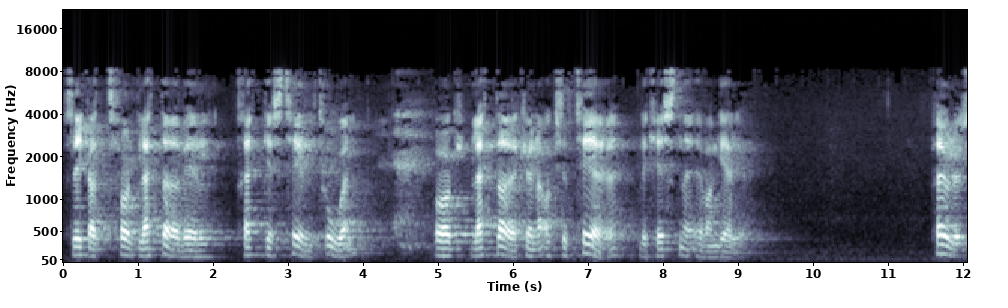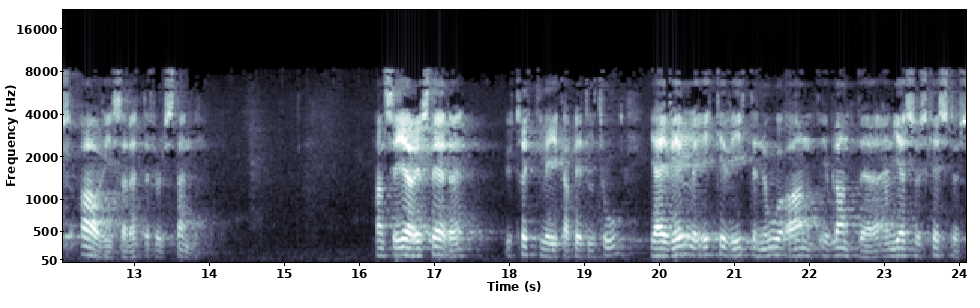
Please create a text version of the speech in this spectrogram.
slik at folk lettere vil trekkes til troen og lettere kunne akseptere det kristne evangeliet. Paulus avviser dette fullstendig. Han sier i stedet uttrykkelig i kapittel 2 jeg ville ikke vite noe annet iblant dere enn Jesus Kristus.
